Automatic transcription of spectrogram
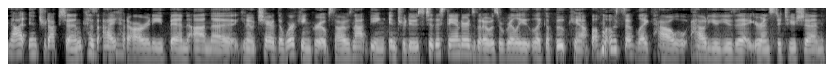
not introduction because I had already been on the, you know, chaired the working group. So I was not being introduced to the standards, but it was a really like a boot camp almost of like how, how do you use it at your institution,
